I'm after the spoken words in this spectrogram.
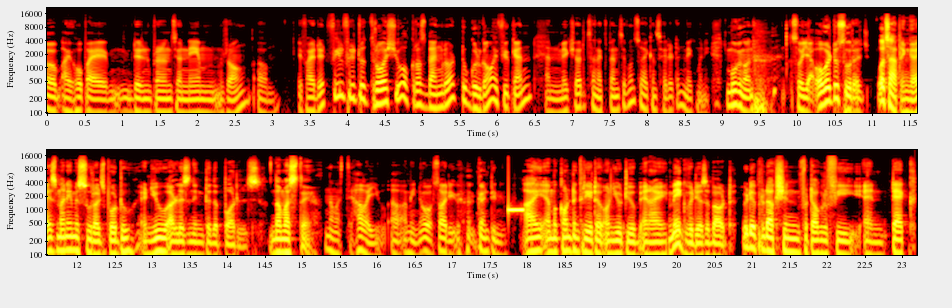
Uh, I hope I didn't pronounce your name wrong. Um, if I did, feel free to throw a shoe across Bangalore to Gurgaon if you can, and make sure it's an expensive one so I can sell it and make money. Moving on. so yeah, over to Suraj. What's happening, guys? My name is Suraj Boddu, and you are listening to the Poddles. Namaste. Namaste. How are you? Uh, I mean, oh sorry. Continue. I am a content creator on YouTube, and I make videos about video production, photography, and tech,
